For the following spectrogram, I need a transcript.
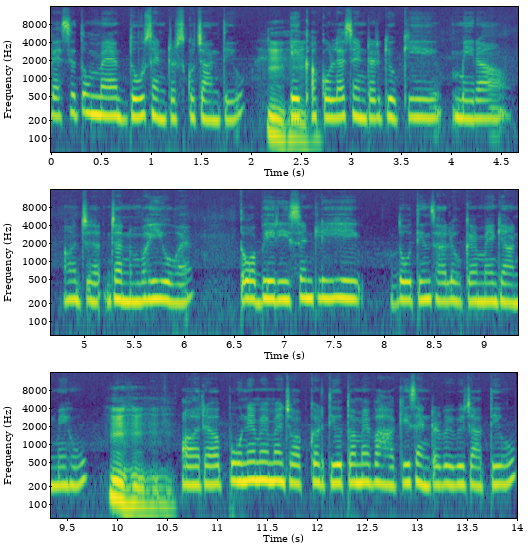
वैसे तो मैं दो सेंटर्स को जानती हूँ। एक अकोला सेंटर क्योंकि मेरा जन्म वही हुआ है। तो अभी रिसेंटली ही दो तीन साल हो गए मैं ज्ञान में हूँ। और पुणे में मैं जॉब करती हूँ तो मैं वहाँ के सेंटर पे भी जाती हूँ।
